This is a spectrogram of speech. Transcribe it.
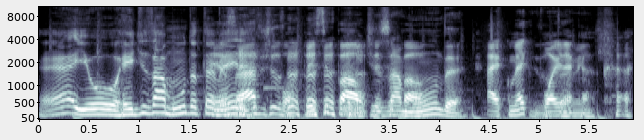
É, e o Rei de Zamunda também. Exato, pô. Principal, principal. Desamunda. Aí, como é que pode, né, cara?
